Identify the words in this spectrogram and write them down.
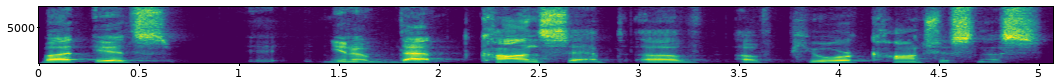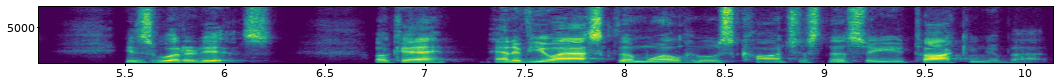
But it's, you know, that concept of, of pure consciousness is what it is. Okay? And if you ask them, well, whose consciousness are you talking about?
